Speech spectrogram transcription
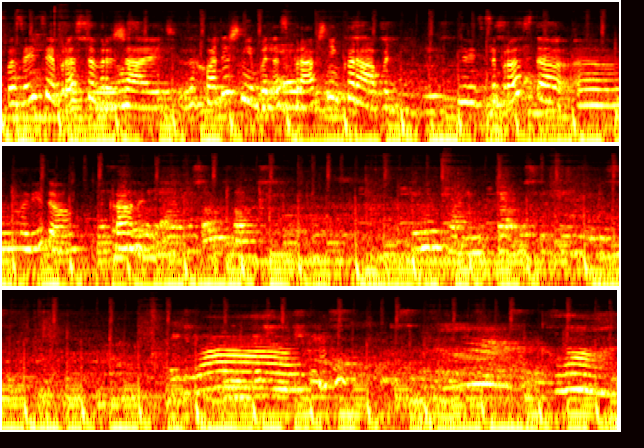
Експозиції просто вражають. Заходиш ніби на справжній корабль. Дивіться, це просто е, на відео, екрани. Вау! Клас!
